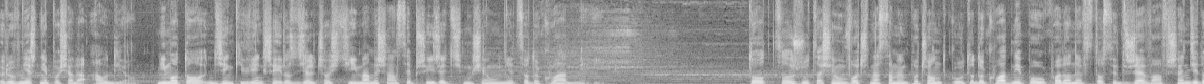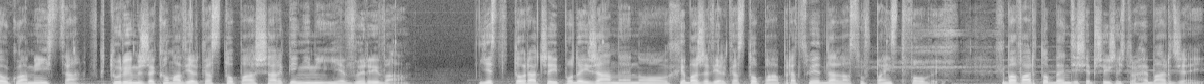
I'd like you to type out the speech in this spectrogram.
również nie posiada audio. Mimo to, dzięki większej rozdzielczości mamy szansę przyjrzeć mu się nieco dokładniej. To, co rzuca się w oczy na samym początku, to dokładnie poukładane w stosy drzewa wszędzie dookoła miejsca, w którym rzekoma wielka stopa szarpie nimi i je wyrywa. Jest to raczej podejrzane, no chyba że Wielka Stopa pracuje dla lasów państwowych. Chyba warto będzie się przyjrzeć trochę bardziej.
